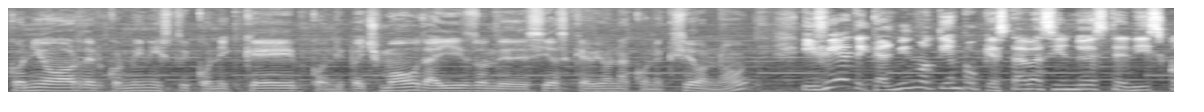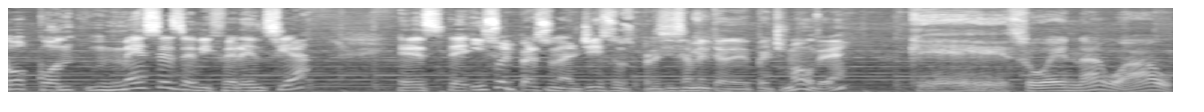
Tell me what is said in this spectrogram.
con New Order, con Ministry, con Nick Cave, con Depeche Mode, ahí es donde decías que había una conexión, ¿no? Y fíjate que al mismo tiempo que estaba haciendo este disco, con meses de diferencia, este, hizo el Personal Jesus precisamente de Depeche Mode, ¿eh? Que suena, wow.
